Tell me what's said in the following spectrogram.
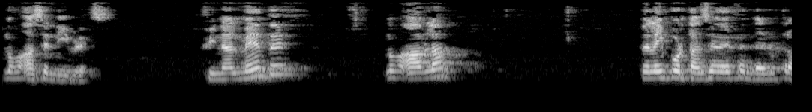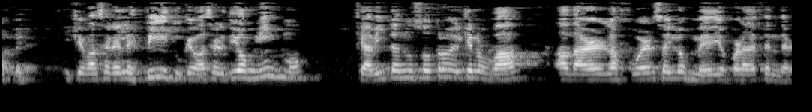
nos hace libres. Finalmente, nos habla de la importancia de defender nuestra fe y que va a ser el Espíritu, que va a ser Dios mismo que habita en nosotros el que nos va a dar la fuerza y los medios para defender.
